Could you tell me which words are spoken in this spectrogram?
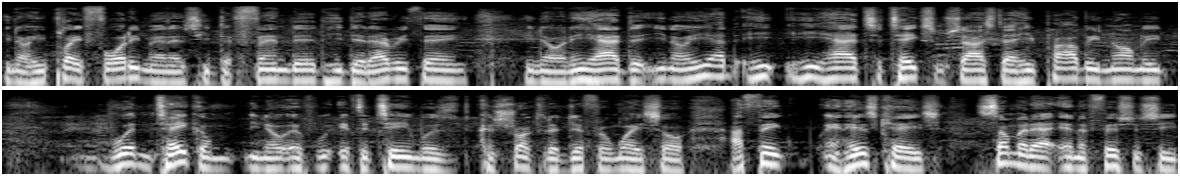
you know, he played 40 minutes, he defended, he did everything, you know, and he had to, you know, he had he, he had to take some shots that he probably normally wouldn't take them, you know, if if the team was constructed a different way. So I think in his case, some of that inefficiency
